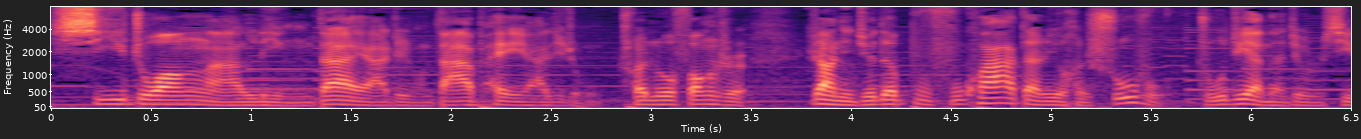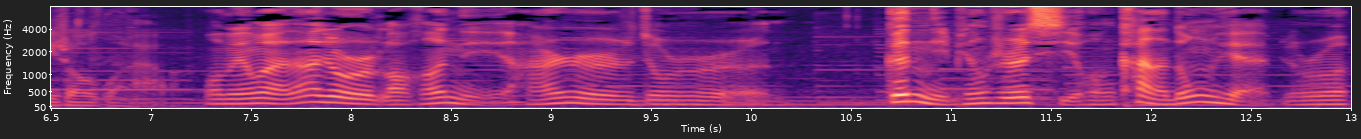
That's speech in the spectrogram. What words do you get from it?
西装啊、领带啊这种搭配啊、这种穿着方式，让你觉得不浮夸，但是又很舒服，逐渐的就是吸收过来了。我明白，那就是老何，你还是就是跟你平时喜欢看的东西，比如说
